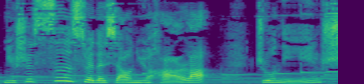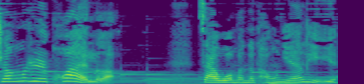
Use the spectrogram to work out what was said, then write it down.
你是四岁的小女孩了，祝你生日快乐！在我们的童年里，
